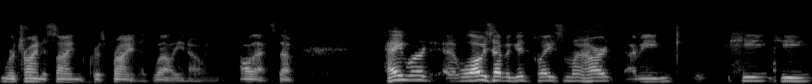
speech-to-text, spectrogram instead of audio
we're trying to sign Kris Bryant as well, you know, and all that stuff. Heyward uh, will always have a good place in my heart. I mean, he he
